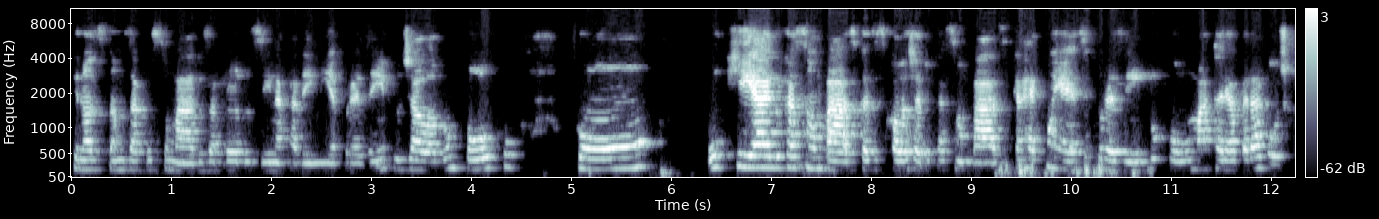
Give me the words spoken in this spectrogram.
que nós estamos acostumados a produzir na academia, por exemplo, dialogam pouco com o que a educação básica, as escolas de educação básica reconhecem, por exemplo, como material pedagógico.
